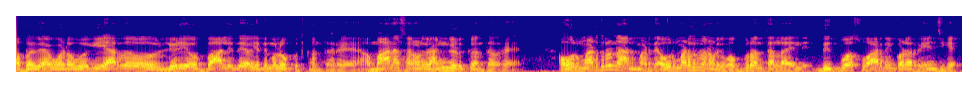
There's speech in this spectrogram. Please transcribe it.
ಆ ಭವ್ಯ ಹೋಗಿ ಯಾರ್ದೋ ಲೇಡಿ ಬಾಲ್ ಇದೆ, ಎದೆ ಮೇಲೆ ಹೋಗಿ ಕುತ್ಕೊಂತಾರೆ ಆ ಮಾನಸ ನೋಡಿದ್ರೆ ಹಂಗೆ ಹಿಡ್ಕೊಂತವ್ರೆ. ಅವ್ರು ಮಾಡಿದ್ರು ನಾನು ಮಾಡಿದೆ, ಅವ್ರು ಮಾಡಿದ್ರು ನಾನು ಮಾಡಿದೆ. ಒಬ್ಬರು ಅಂತಲ್ಲ ಇಲ್ಲಿ. ಬಿಗ್ ಬಾಸ್ ವಾರ್ನಿಂಗ್ ಕೊಡೋ ರೇಂಜ್ಗೆ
